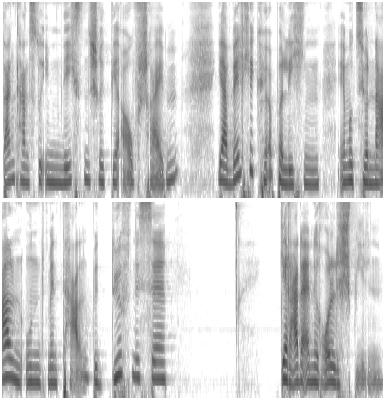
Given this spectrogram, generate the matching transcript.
dann kannst du im nächsten Schritt dir aufschreiben, ja, welche körperlichen, emotionalen und mentalen Bedürfnisse gerade eine Rolle spielen.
